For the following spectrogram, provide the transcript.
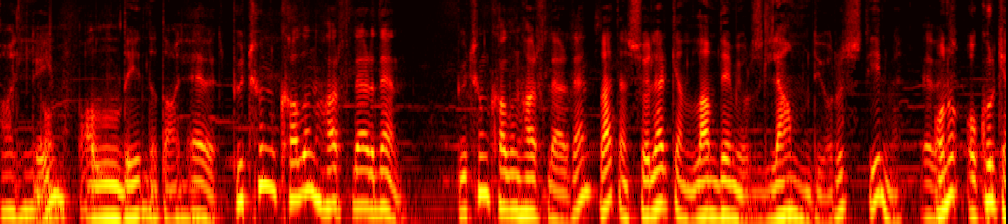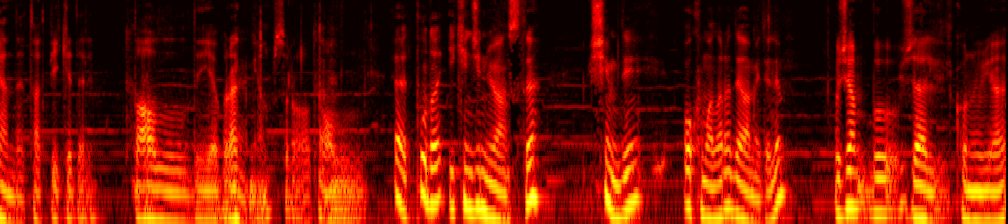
Dal Değil mi? Dal değil de dal. Evet, bütün kalın harflerden bütün kalın harflerden Zaten söylerken lam demiyoruz, lam diyoruz değil mi? Evet. Onu okurken de tatbik edelim. Dal diye bırakmayalım sıra o dal. Evet bu da ikinci nüanstı. Şimdi okumalara devam edelim. Hocam bu güzel konuya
